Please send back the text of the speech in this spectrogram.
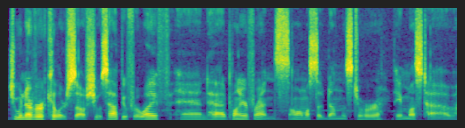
She would never kill herself. She was happy her life and had plenty of friends. Someone must have done this to her. They must have.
